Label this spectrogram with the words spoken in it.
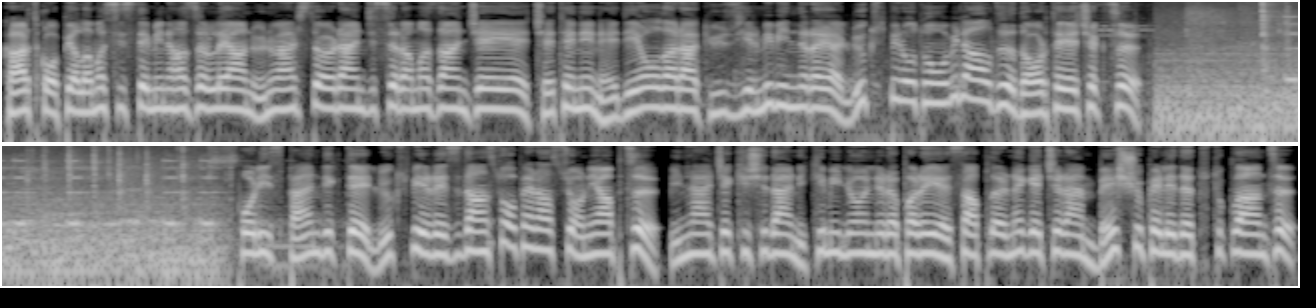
Kart kopyalama sistemini hazırlayan üniversite öğrencisi Ramazan C'ye çetenin hediye olarak 120 bin liraya lüks bir otomobil aldığı da ortaya çıktı. Polis Pendik'te lüks bir rezidansı operasyon yaptı. Binlerce kişiden 2 milyon lira parayı hesaplarına geçiren 5 şüpheli de tutuklandı.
